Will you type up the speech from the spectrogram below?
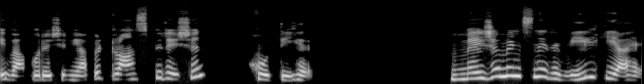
इवेपोरेशन या फिर ट्रांसपिरेशन होती है। मेजरमेंट्स ने रिवील किया है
